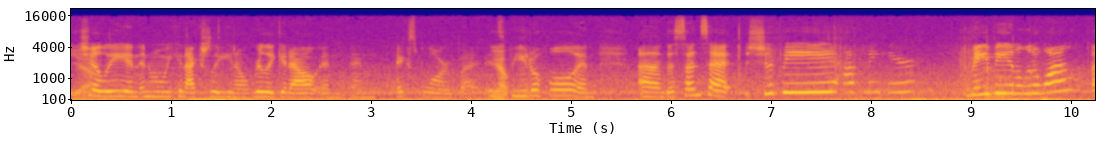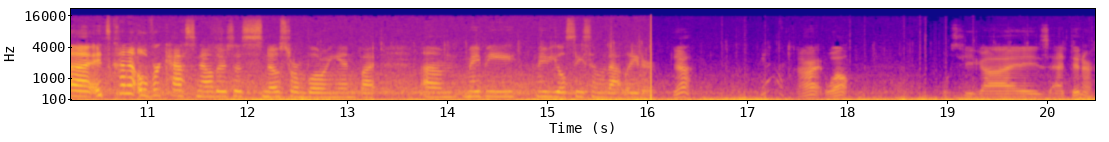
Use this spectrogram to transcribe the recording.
yeah. chilly and, and, when we can actually you know really get out and, and explore but it's yep. beautiful and um, the sunset should be happening here maybe in a little while. Uh, it's kind of overcast now there's a snowstorm blowing in but um, maybe maybe you'll see some of that later. Yeah. Yeah. All right well we'll see you guys at dinner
